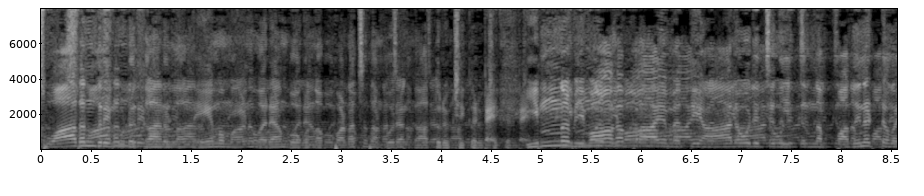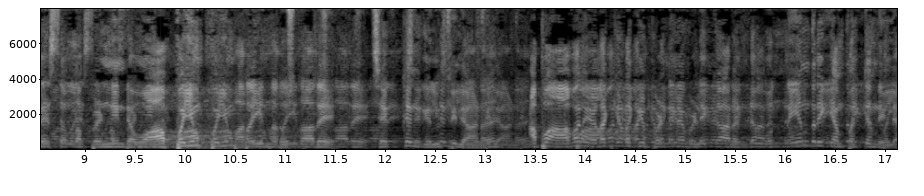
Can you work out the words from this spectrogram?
സ്വാതന്ത്ര്യം കൊടുക്കാനുള്ള നിയമമാണ് വരാൻ പോകുന്ന പടച്ച തമ്പുരം കാത്തുരക്ഷിക്കട്ടെ. ഇന്ന് വിവാഹപ്രായമെത്തി ആലോചിച്ച് നിൽക്കുന്ന പതിനെട്ട് വയസ്സുള്ള പെണ്ണിന്റെ വാപ്പയും പറയുന്നത് ഉസ്താദെ ചെക്കൻ ഗൾഫിലാണ്. അപ്പൊ അവൻ ഇടയ്ക്കിടയ്ക്ക് പെണ്ണിനെ വിളിക്കാറുണ്ട്. ഒന്ന് നിയന്ത്രിക്കാൻ പറ്റുന്നില്ല.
